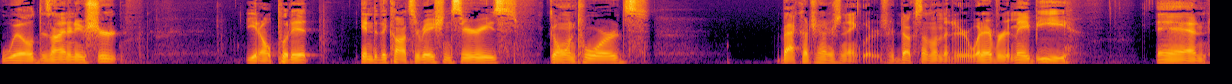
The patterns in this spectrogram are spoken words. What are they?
We'll design a new shirt, you know, put it into the conservation series, going towards backcountry hunters and anglers or ducks unlimited or whatever it may be, and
